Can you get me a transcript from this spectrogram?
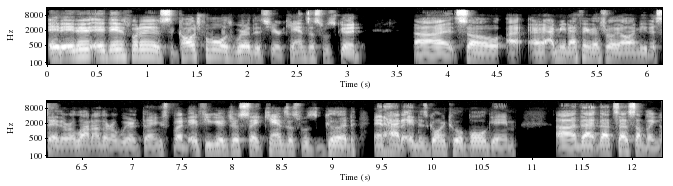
it, it it is what it is. College football was weird this year. Kansas was good. Uh, so I, I mean, I think that's really all I need to say. There were a lot of other weird things, but if you could just say Kansas was good and had and is going to a bowl game, uh, that that says something.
